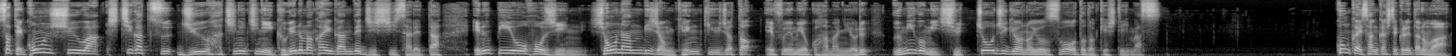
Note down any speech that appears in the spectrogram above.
さて今週は7月18日に鵠沼海岸で実施された NPO 法人湘南ビジョン研究所と FM 横浜による海ごみ出張授業の様子をお届けしています。今回参加してくれたのは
